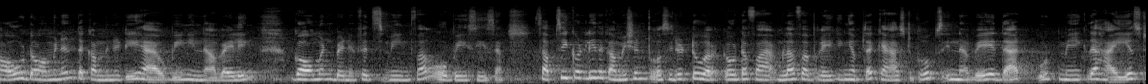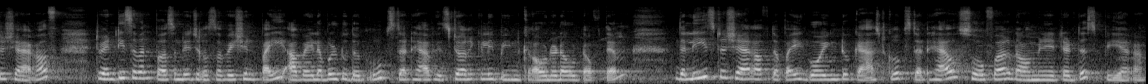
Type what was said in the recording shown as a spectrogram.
how dominant the community have been in availing government benefits mean for OBCs. Subsequently, the commission proceeded to work out a formula for breaking up the caste groups in a way that would make the highest share of 27 percentage pie available to the groups that have historically been crowded out of them. The least share of the pie going to caste groups that have so far dominated this sphere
